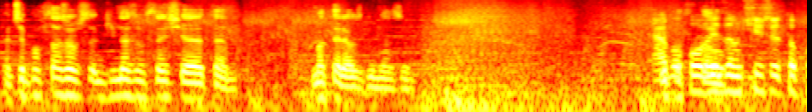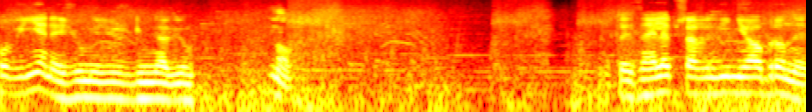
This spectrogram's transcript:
Znaczy powtarzał gimnazjum w sensie ten. Materiał z gimnazjum. Albo powstał- powiedzą ci, że to powinieneś umieć już w gimnazjum. No. Bo to jest najlepsza linia obrony.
